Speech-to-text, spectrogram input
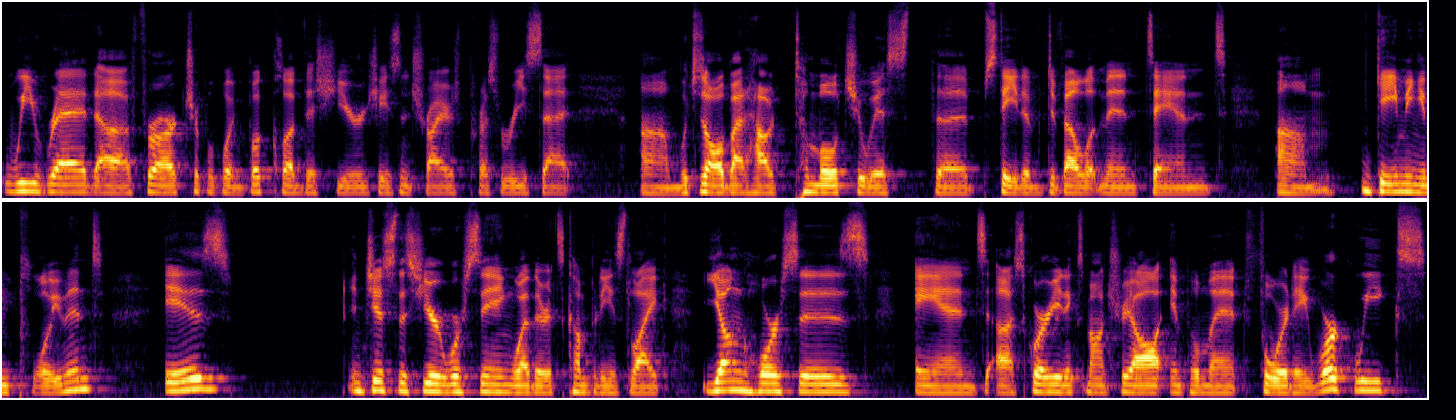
we read uh, for our Triple Point Book Club this year, Jason Schreier's Press Reset, um, which is all about how tumultuous the state of development and um, gaming employment is. And just this year, we're seeing whether it's companies like Young Horses and uh, Square Enix Montreal implement four day work weeks.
